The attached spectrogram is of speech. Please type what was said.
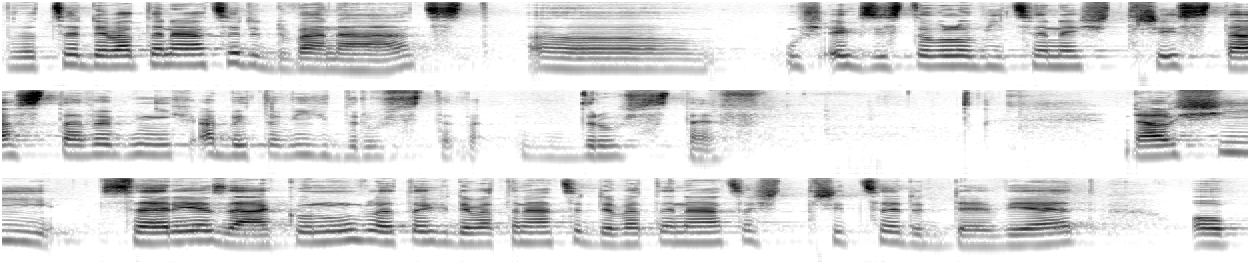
V roce 1912 uh, už existovalo více než 300 stavebních a bytových družstev. družstev. Další série zákonů v letech 1919 až 1939 o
